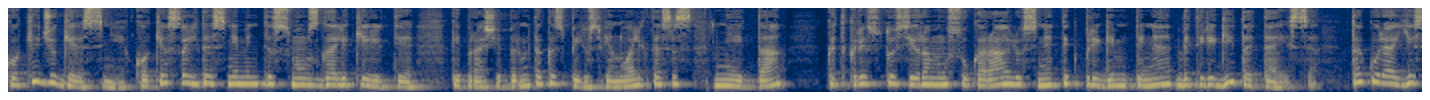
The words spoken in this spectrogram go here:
Kokia džiugesnė, kokia saldesnė mintis mums gali kilti, kaip rašė pirmtakas Pijus XI, nei ta, kad Kristus yra mūsų karalius ne tik prigimtinė, bet ir įgyta teisė, ta, kurią jis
